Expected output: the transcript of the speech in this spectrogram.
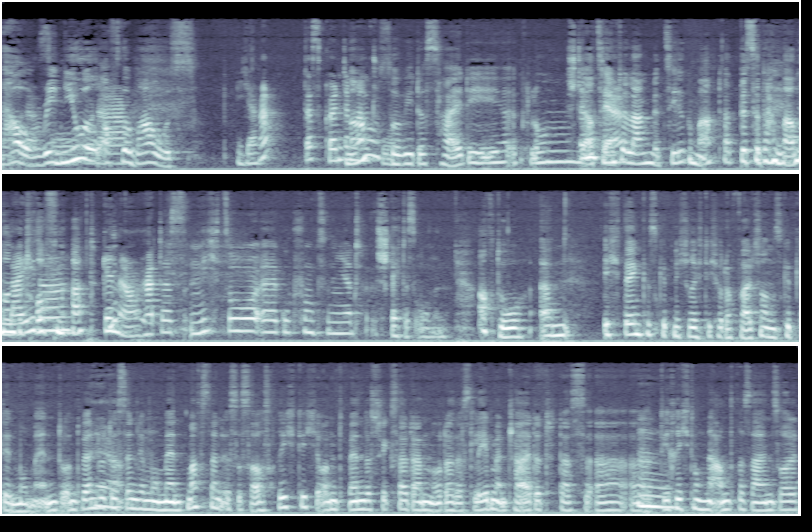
Genau, so, Renewal oder- of the Vows. Ja, das könnte man tun. so wie das Heidi Klum Stimmt, jahrzehntelang mit Ziel gemacht hat, bis sie dann einen anderen Leider, getroffen hat. genau, hat das nicht so äh, gut funktioniert. Schlechtes Omen. Ach du, ähm, ich denke, es gibt nicht richtig oder falsch, sondern es gibt den Moment. Und wenn du Ja. das in dem Moment machst, dann ist es auch richtig. Und wenn das Schicksal dann oder das Leben entscheidet, dass äh, äh, die Richtung eine andere sein soll,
